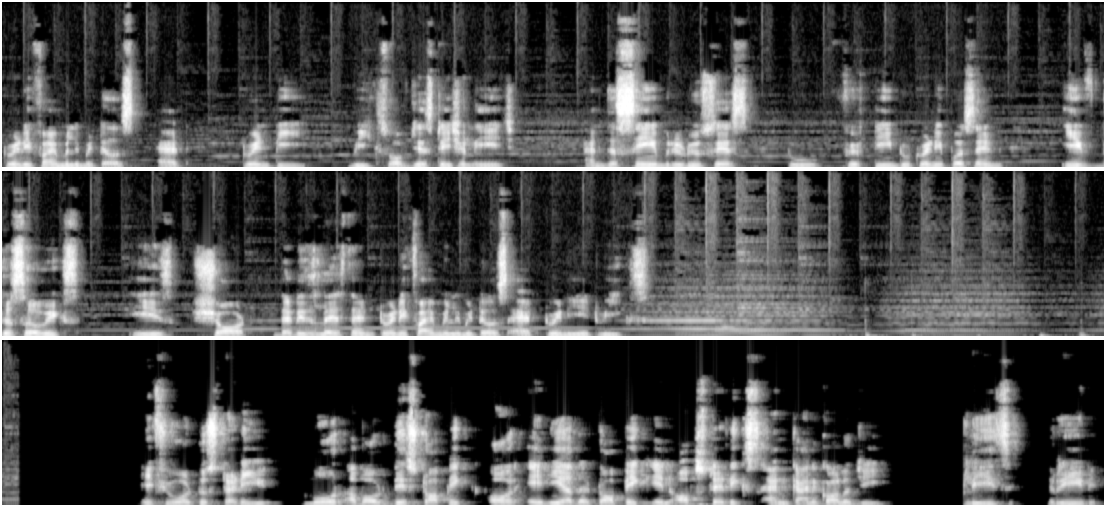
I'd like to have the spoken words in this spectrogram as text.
25 millimeters at 20 weeks of gestation age and the same reduces to 15 to 20% if the cervix is short that is less than 25 millimeters at 28 weeks. If you want to study more about this topic or any other topic in obstetrics and gynecology, please read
